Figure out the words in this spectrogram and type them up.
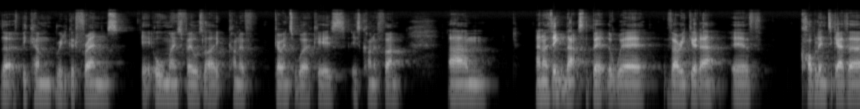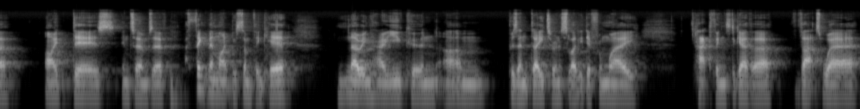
that have become really good friends. It almost feels like kind of going to work is is kind of fun, um, and I think that's the bit that we're very good at of cobbling together ideas in terms of I think there might be something here, knowing how you can um, present data in a slightly different way, hack things together. That's where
